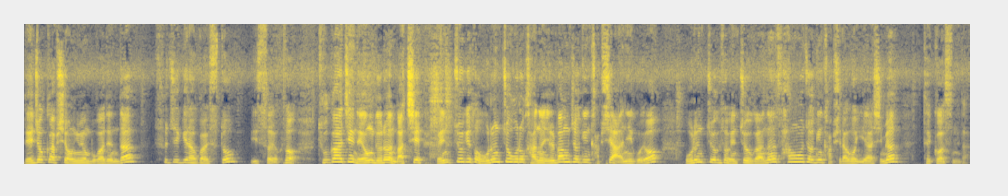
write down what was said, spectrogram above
내적 값이 0이면 뭐가 된다? 수직이라고 할 수도 있어요. 그래서 두 가지 내용들은 마치 왼쪽에서 오른쪽으로 가는 일방적인 값이 아니고요. 오른쪽에서 왼쪽으로 가는 상호적인 값이라고 이해하시면 될 것 같습니다.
